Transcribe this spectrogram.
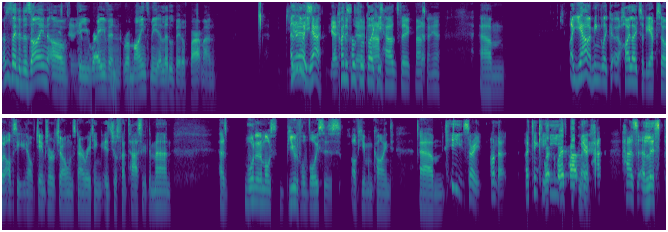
I was to say the design of Yeah. the Raven reminds me a little bit of Batman. A little bit, yeah. Yeah, kind of does look like he has the mask on, yeah. Um, Uh, yeah, I mean, like uh, highlights of the episode. Obviously, you know, James Earl Jones narrating is just fantastic. The man has one of the most beautiful voices of humankind. Um, He sorry on that. I think he, Where, he either ha- has a lisp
